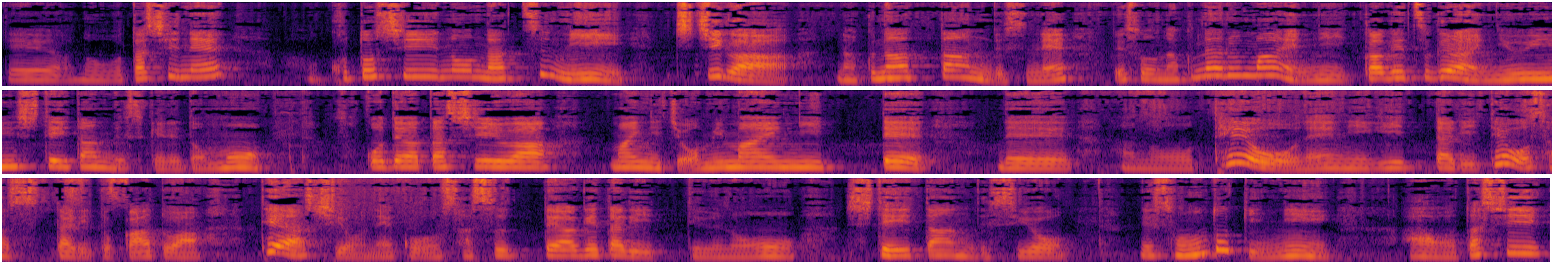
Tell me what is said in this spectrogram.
であの私ね今年の夏に父が亡くなったんですね。でそう亡くなる前に1ヶ月ぐらい入院していたんですけれどもそこで私は毎日お見舞いに行ってであの手をね握ったり手をさすったりとかあとは手足をねこうさすってあげたりっていうのをしていたんですよ。でその時にあ私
